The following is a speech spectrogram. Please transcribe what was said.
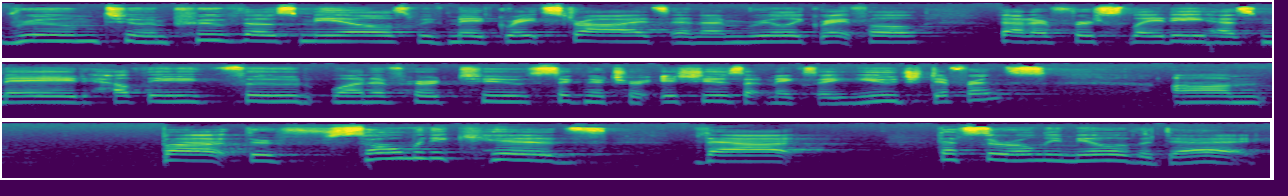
room to improve those meals. We've made great strides, and I'm really grateful that our First Lady has made healthy food one of her two signature issues. That makes a huge difference. Um, but there's so many kids that that's their only meal of the day.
